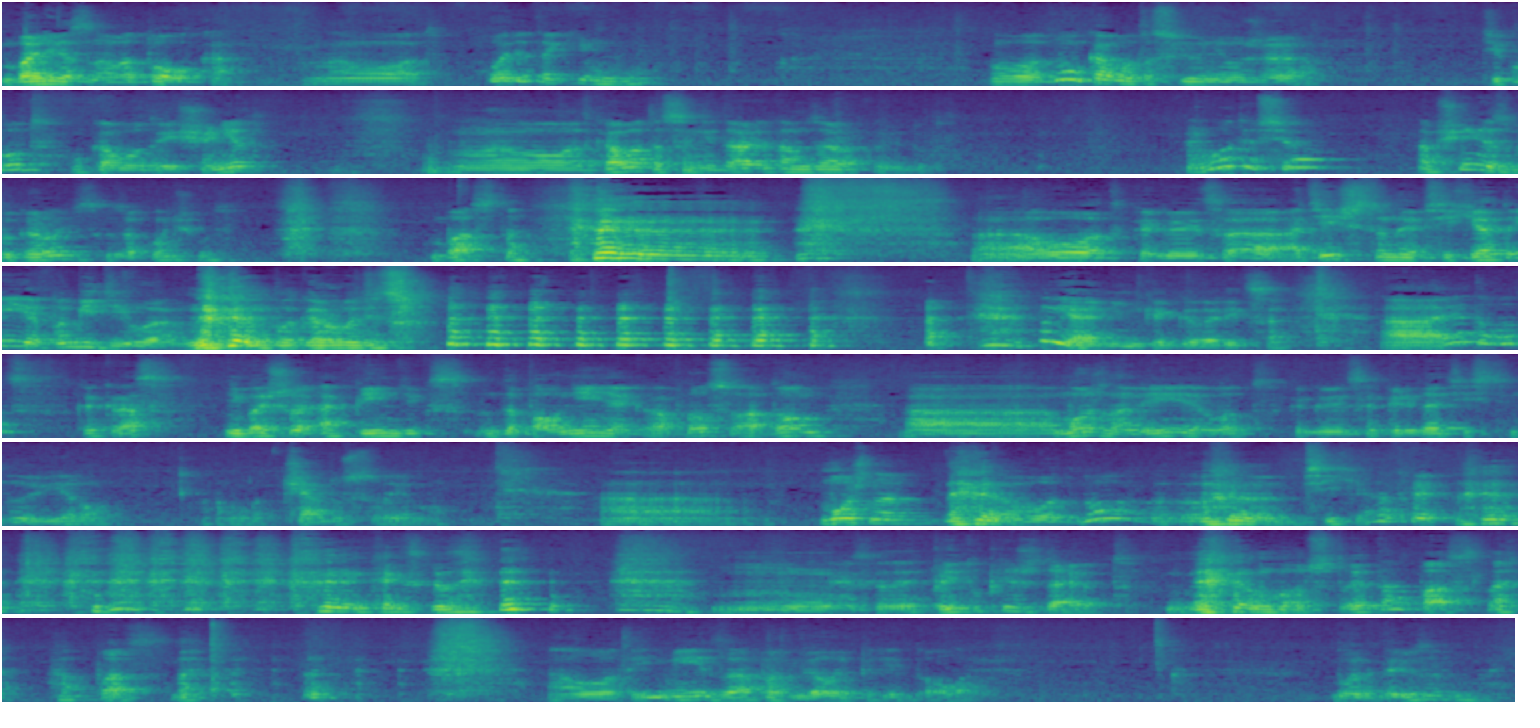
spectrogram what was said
болезного толка. Вот. Ходят такими. Ну. Вот. ну, у кого-то слюни уже текут, у кого-то еще нет. Вот. Кого-то санитары там за руку ведут. Вот и все. Общение с Богородицей закончилось. Баста. Вот, как говорится, отечественная психиатрия победила Богородицу. Ну и аминь, как говорится. А это вот как раз небольшой аппендикс, дополнение к вопросу о том, а, можно ли, вот, как говорится, передать истинную веру вот, чаду своему. А, можно, вот, но психиатры, как сказать, предупреждают, вот, что это опасно, опасно. Вот, и имеет запах галоперидола. Благодарю за внимание.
